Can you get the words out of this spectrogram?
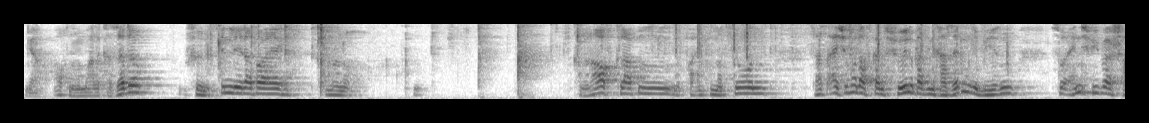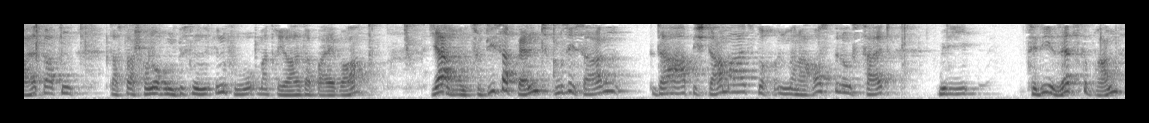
ja, auch eine normale Kassette. Schönes Inlay dabei. Kann man noch kann man aufklappen, ein paar Informationen. Das ist eigentlich immer das ganz Schöne bei den Kassetten gewesen. So ähnlich wie bei Schallplatten, dass da schon noch ein bisschen Infomaterial dabei war. Ja, und zu dieser Band muss ich sagen, da habe ich damals noch in meiner Ausbildungszeit mir die CD selbst gebrannt.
